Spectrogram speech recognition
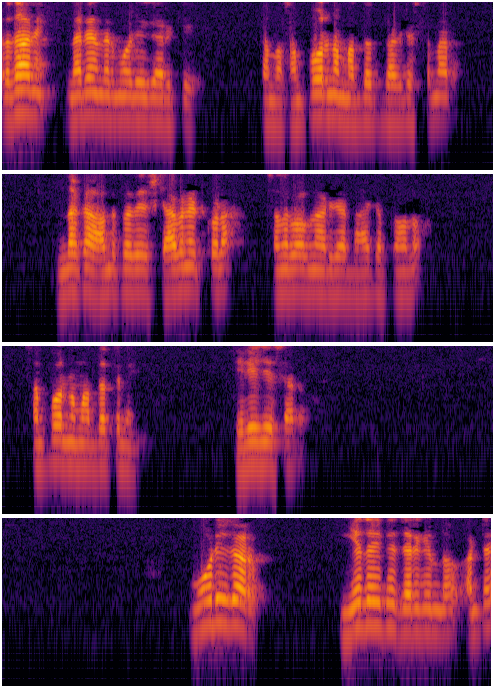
ప్రధాని నరేంద్ర మోడీ గారికి తమ సంపూర్ణ మద్దతు ప్రకటిస్తున్నారు. ఇందాక ఆంధ్రప్రదేశ్ కేబినెట్ కూడా చంద్రబాబు నాయుడు గారి నాయకత్వంలో సంపూర్ణ మద్దతుని తెలియజేశారు. మోడీ గారు ఏదైతే జరిగిందో అంటే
